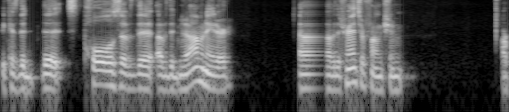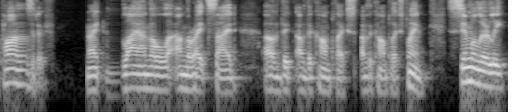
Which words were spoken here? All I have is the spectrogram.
Because the, the poles of the, of the denominator of the transfer function are positive, right? Lie on the, on the right side of the, of the complex, of the complex plane. Similarly,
